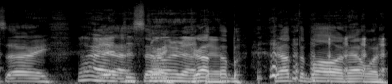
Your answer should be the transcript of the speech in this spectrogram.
Sorry. All right, Yeah, just sorry. throwing it out drop there. The, drop the ball on that one.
